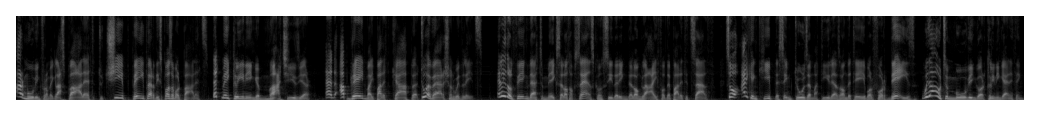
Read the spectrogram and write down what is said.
are moving from a glass palette to cheap paper disposable palettes that make cleaning much easier, and upgrade my palette cap to a version with lids. A little thing that makes a lot of sense considering the long life of the palette itself. So I can keep the same tools and materials on the table for days without moving or cleaning anything.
